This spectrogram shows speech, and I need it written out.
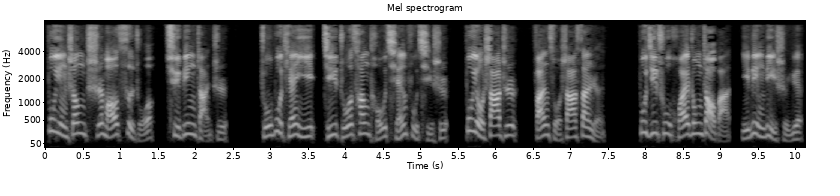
不应声持矛刺卓，去兵斩之。主簿田仪及卓仓头前赴起师，不又杀之，反所杀三人。不及出怀中诏板，以令历史曰：“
